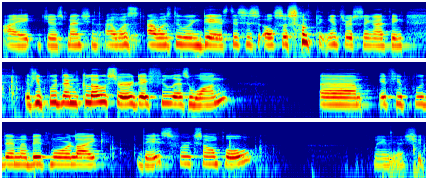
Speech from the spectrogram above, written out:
I just mentioned I was I was doing this. This is also something interesting. I think if you put them closer, they feel as one. Um, if you put them a bit more like this, for example, maybe I should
